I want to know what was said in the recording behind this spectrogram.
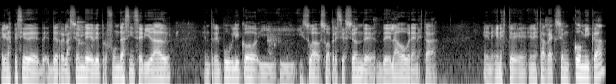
hay una especie de, relación de, profunda sinceridad entre el público y, su, apreciación de, la obra en esta, en, este, en esta reacción cómica,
